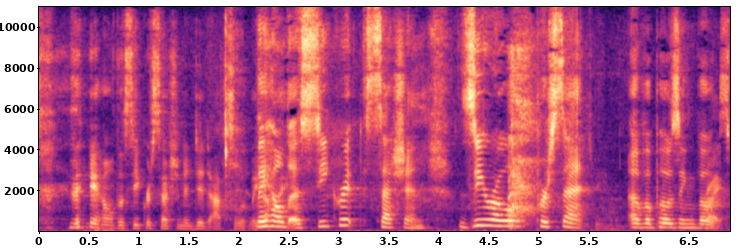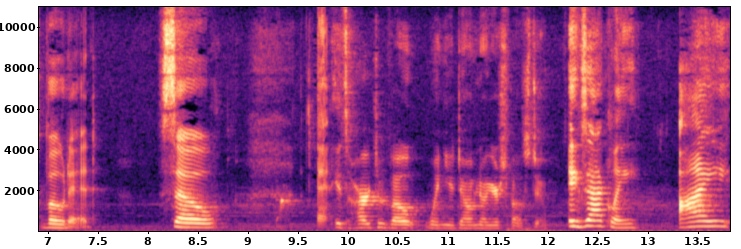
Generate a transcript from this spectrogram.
they held a secret session and did absolutely. they nothing. held a secret session. Zero percent of opposing votes voted. So It's hard to vote when you don't know you're supposed to. exactly, I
